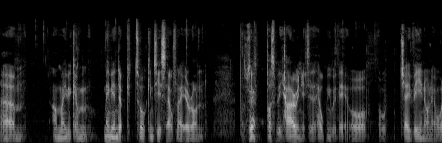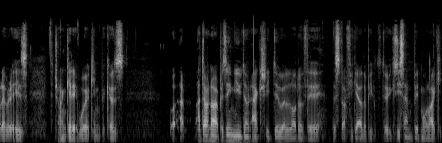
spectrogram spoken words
um, I'll maybe come, maybe end up talking to yourself later on possibly, sure. possibly hiring you to help me with it or or JVing on it or whatever it is to try and get it working because well, I, I, don't know. I presume you don't actually do a lot of the, the stuff you get other people to do because you sound a bit more like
